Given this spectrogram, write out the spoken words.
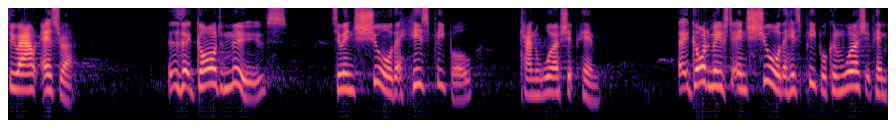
throughout Ezra. That God moves to ensure that his people can worship him. Uh, God moves to ensure that his people can worship him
